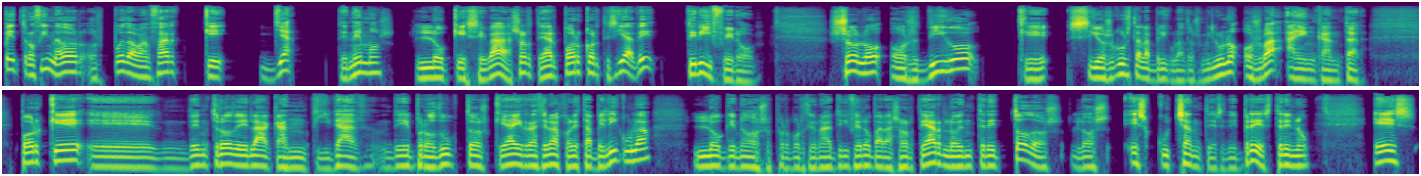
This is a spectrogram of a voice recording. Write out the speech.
patrocinador, os puedo avanzar que ya tenemos lo que se va a sortear por cortesía de Trífero. Solo os digo que si os gusta la película 2001 os va a encantar porque eh, dentro de la cantidad de productos que hay relacionados con esta película, lo que nos proporciona Trífero para sortearlo entre todos los escuchantes de preestreno es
